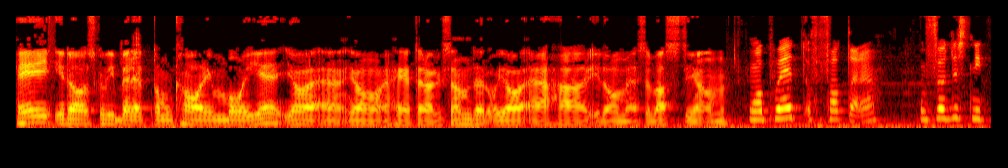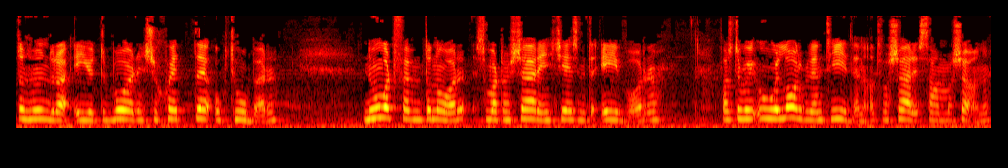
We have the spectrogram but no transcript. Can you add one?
Hej, idag ska vi berätta om Karin Boye. Jag, är, jag heter Alexander och jag är här idag med Sebastian. Hon var poet och författare. Hon föddes 1900 i Göteborg den 26 oktober. När hon var 15 år så var hon kär i en tjej som hette Eivor. Fast det var ju olagligt på den tiden att vara kär i samma kön.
